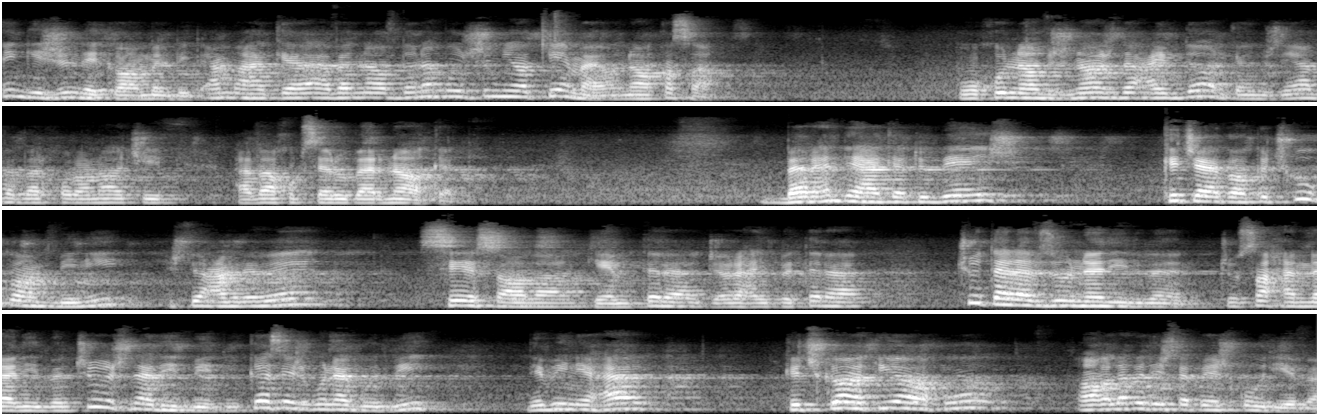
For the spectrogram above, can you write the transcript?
هنگی جن کامل بید اما هکا اول ناف دانه بو جن یا کیمه و ناقصه و خود ناف جناش ده عیب دار کن جنیا بر خورانا چید اول خوب سرو برنا کد بر هنده هکا تو بیش کچه هکا کچکو کام بینی اشتو عمروه سه ساله کمتره جرحی بتره چو تلفزیون ندید بن چو صحن ندید بن چوش ندید بید کسیش بو نگود بید دبینی هر کچکاتی آخو أغلب دیشتا پیش خودیه با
